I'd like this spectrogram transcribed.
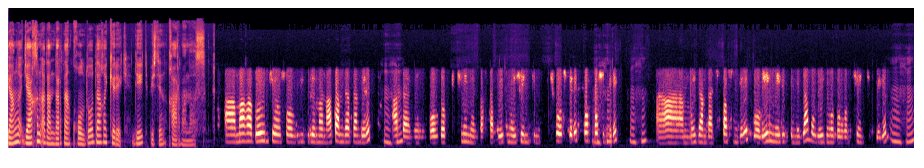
жаңы жакын адамдардан колдоо дагы керек дейт биздин каарманыбыз мага көбүнчө ошол үй бүлөмөн атам жардам берет ата мени колдоп кичинемен баштап өзүмө ишеничим күч болуш керек коркпошум керек. Мыйзамдан чыкпашым керек бул эң негизги мыйзам бул өзүңө болгон ишеничиң деген.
